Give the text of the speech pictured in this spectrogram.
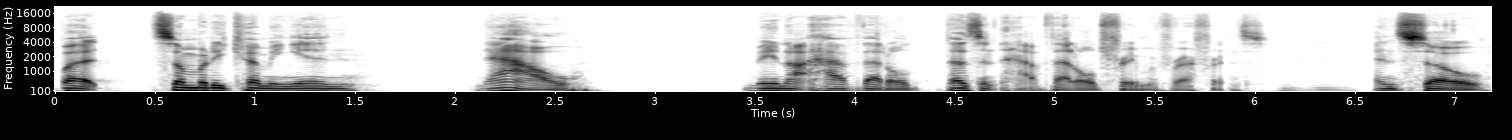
but somebody coming in now may not have that old doesn't have that old frame of reference mm-hmm. and so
